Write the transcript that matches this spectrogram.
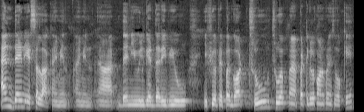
and then it's a luck. I mean i mean uh, then you will get the review. If your paper got through through a particular conference okay.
